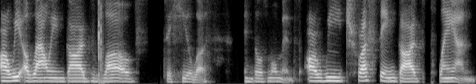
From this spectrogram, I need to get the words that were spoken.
Are we allowing God's love to heal us in those moments? Are we trusting God's plan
